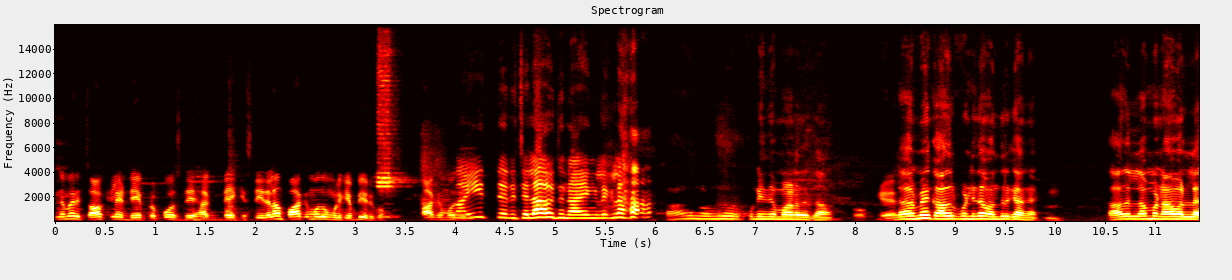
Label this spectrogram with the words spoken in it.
இந்த மாதிரி chocolate day propose day hug day kiss இதெல்லாம் பார்க்கும்போது உங்களுக்கு எப்படி இருக்கும்? பார்க்கும்போது வயிற்றுச்சலா ஆகுதுண்ணா எங்களுக்குலாம் காதல் வந்து ஒரு புனிதமானது தான் ஓகே எல்லாருமே காதல் பண்ணி தான் வந்திருக்காங்க. காதல் இல்லாம நான் வரல.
